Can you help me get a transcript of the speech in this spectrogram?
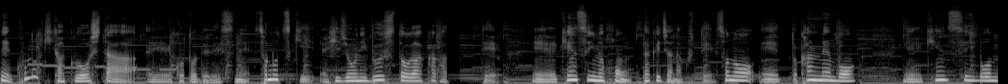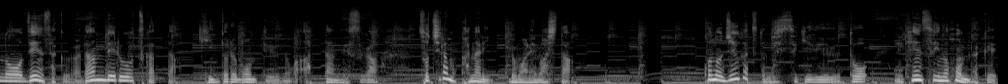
でこの企画をした、ことでですねその月非常にブーストがかかって、えー、懸垂の本だけじゃなくてその、えー、と関連本、えー、懸垂本の前作がダンベルを使った筋トレ本っていうのがあったんですがそちらもかなり読まれました。この10月の実績でいうと、懸垂の本だけ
